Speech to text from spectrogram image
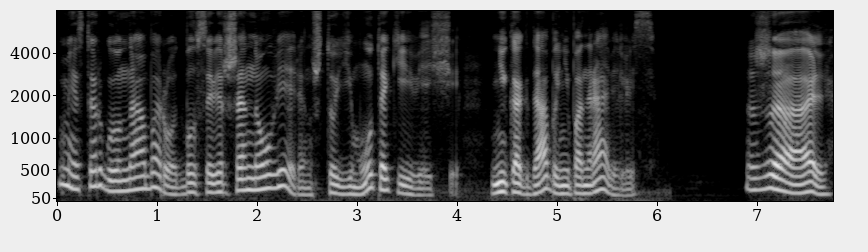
Мистер Гун, наоборот, был совершенно уверен, что ему такие вещи никогда бы не понравились. «Жаль,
